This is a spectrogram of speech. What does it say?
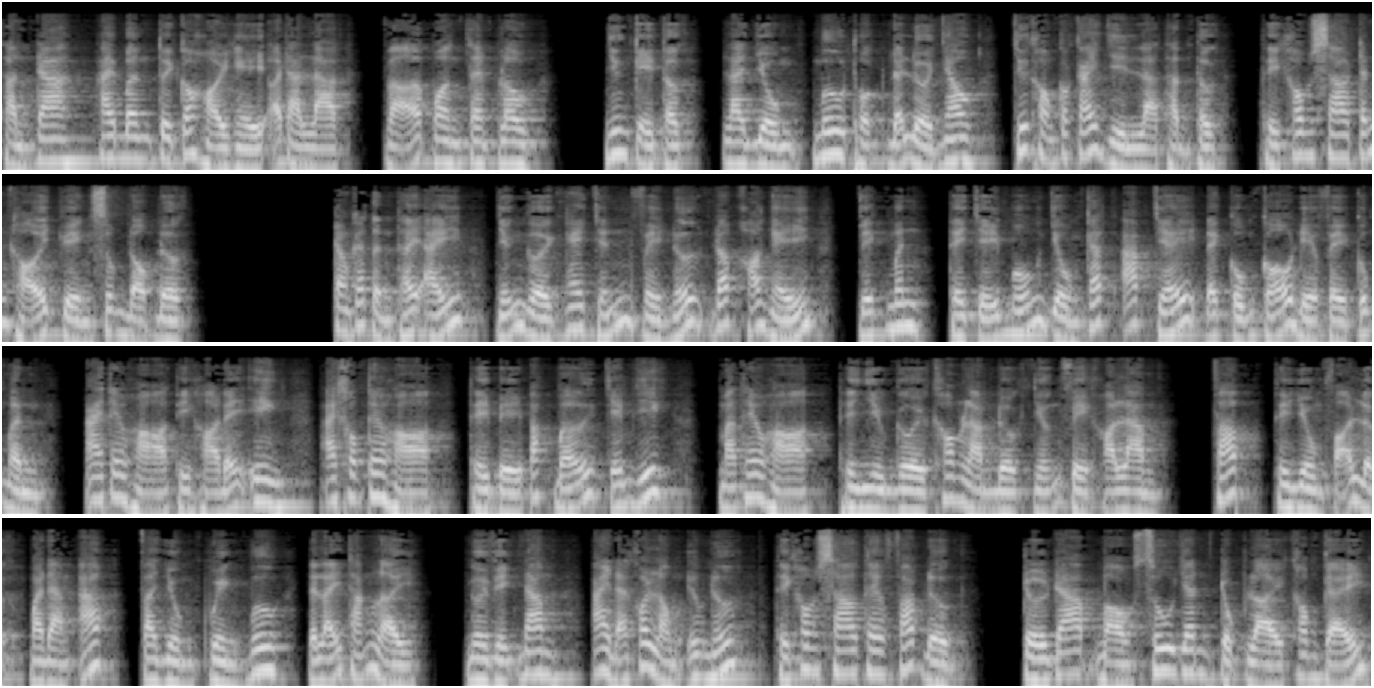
Thành ra hai bên tuy có hội nghị ở Đà Lạt và ở Pontemplo, nhưng kỳ thực là dùng mưu thuật để lừa nhau chứ không có cái gì là thành thực thì không sao tránh khỏi chuyện xung đột được. Trong cái tình thế ấy, những người ngay chính vì nước rất khó nghĩ, Việt Minh thì chỉ muốn dùng cách áp chế để củng cố địa vị của mình. Ai theo họ thì họ để yên, ai không theo họ thì bị bắt bớ chém giết, mà theo họ thì nhiều người không làm được những việc họ làm. Pháp thì dùng võ lực mà đàn áp và dùng quyền mưu để lấy thắng lợi. Người Việt Nam ai đã có lòng yêu nước thì không sao theo Pháp được, trừ ra bọn su danh trục lợi không kể.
